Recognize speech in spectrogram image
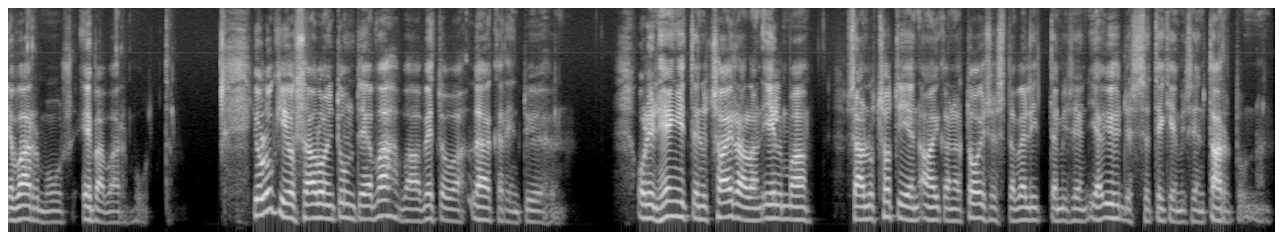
ja varmuus epävarmuutta. Jo lukiossa aloin tuntea vahvaa vetoa lääkärin työhön. Olin hengittänyt sairaalan ilmaa, saanut sotien aikana toisesta välittämisen ja yhdessä tekemisen tartunnan.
